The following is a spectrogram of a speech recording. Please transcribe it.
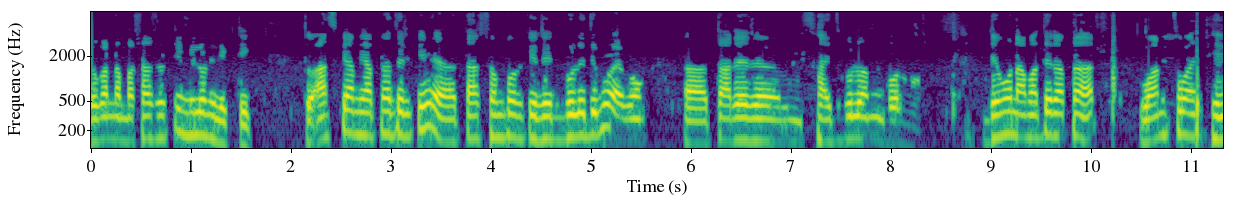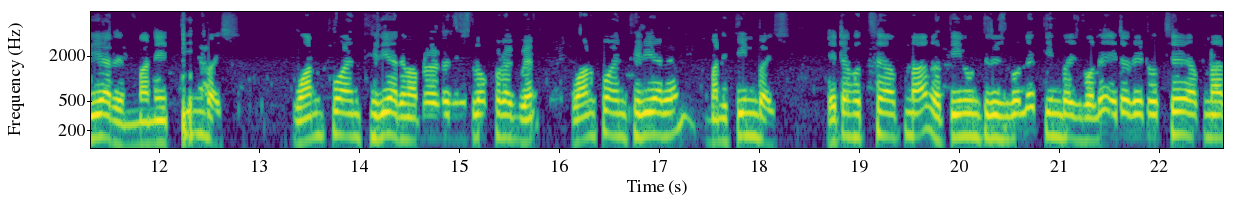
দোকান নাম্বার সাতষট্টি, মিলন ইলেকট্রিক তো আজকে আমি আপনাদেরকে তার সম্পর্কে রেট বলে দিব এবং তারের সাইজগুলো আমি বলব। যেমন আমাদের আপনার one point three R M মানে তিন বাইশ। One point three R M আপনারা একটা জিনিস লক্ষ্য রাখবেন one point three R M মানে তিন বাইশ, এটা হচ্ছে আপনার তিন উনত্রিশ বলে, তিন বাইশ বলে, এটা রেট হচ্ছে আপনার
